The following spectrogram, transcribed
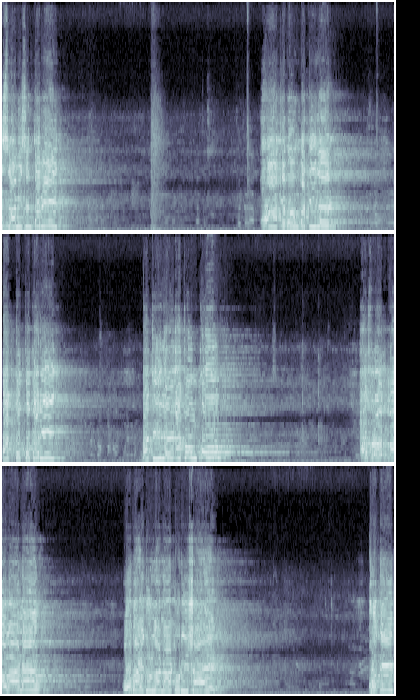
ইসলামী চিন্তাবিদ। হক এবং বাতিলের পার্থক্যকারী, বাতিলের আতঙ্ক। হজরত মাওলানা ওবায়দুল্লাহ নাটুরি সাহেব, খতিব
